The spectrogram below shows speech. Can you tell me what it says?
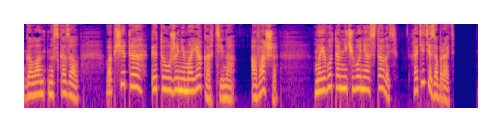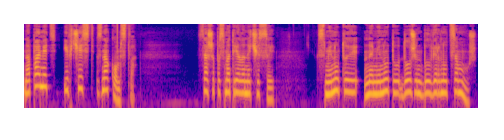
галантно сказал, «Вообще-то это уже не моя картина, а ваша. Моего там ничего не осталось. Хотите забрать?» На память и в честь знакомства. Саша посмотрела на часы. С минуты на минуту должен был вернуться муж.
